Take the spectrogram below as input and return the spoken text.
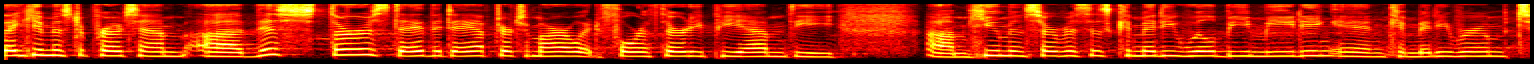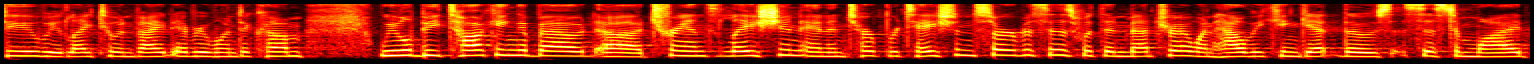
Thank you, Mr. Pro Tem. Uh, This Thursday, the day after tomorrow at 4:30 PM, the um, Human Services Committee will be meeting in Committee Room 2. We'd like to invite everyone to come. We will be talking about uh, translation and interpretation services within Metro and how we can get those system-wide,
